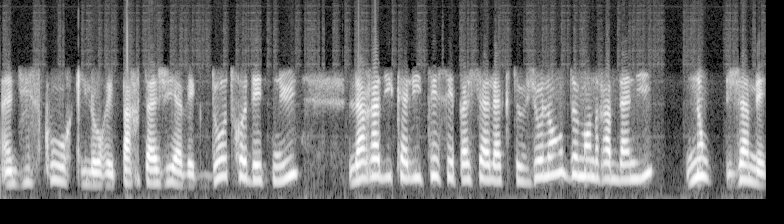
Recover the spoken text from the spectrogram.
un discours qu'il aurait partagé avec d'autres détenus? La radicalité s'est passée à l'acte violent demande Ramdani. Non, jamais.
